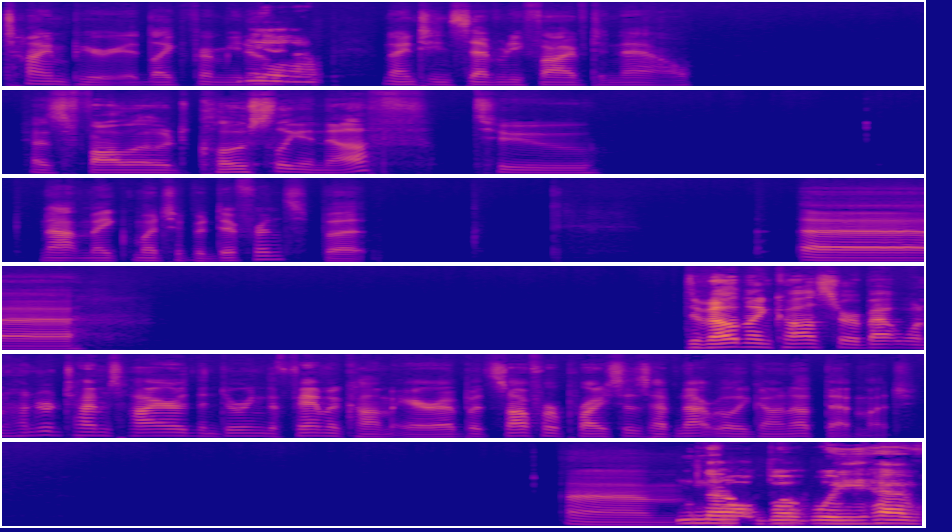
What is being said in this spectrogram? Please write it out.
time period like from you know yeah. 1975 to now has followed closely enough to not make much of a difference, but uh development costs are about 100 times higher than during the Famicom era, but software prices have not really gone up that much. Um No, but we have.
